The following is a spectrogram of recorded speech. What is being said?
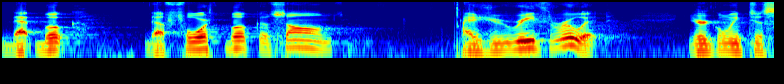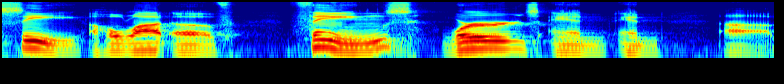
that book, the fourth book of Psalms, as you read through it, you're going to see a whole lot of things, words, and, and uh,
